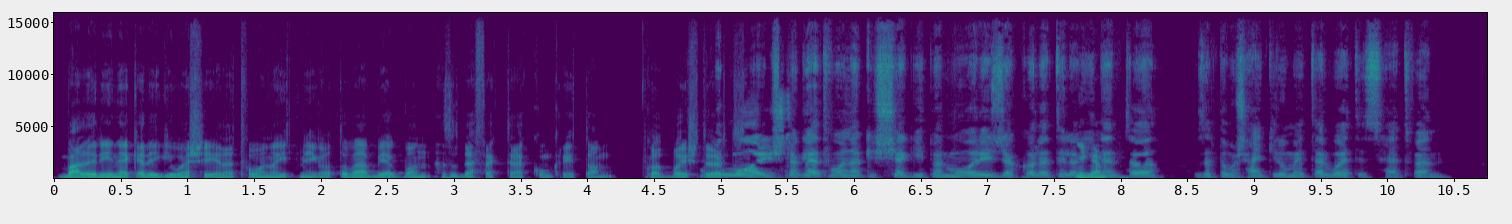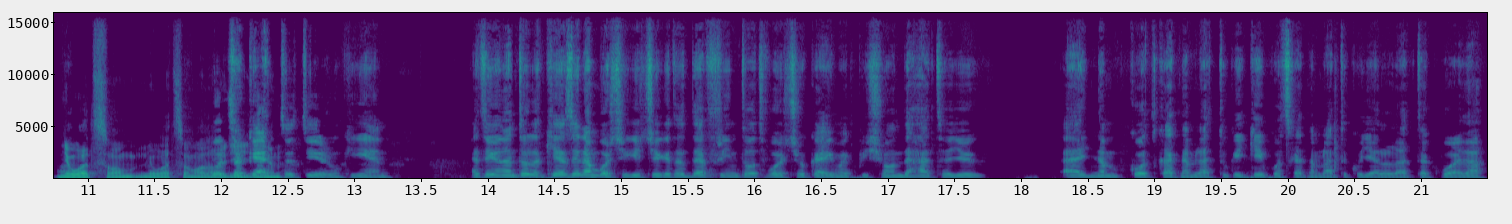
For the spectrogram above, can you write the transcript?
Balerinek elég jó esélye lett volna itt még a továbbiakban, ez a defektel konkrétan gadba is tört. Morisnak lett volna, aki segít, mert Moris gyakorlatilag igen. innentől, az nem tudom, most hány kilométer volt, ez 70? 80, 80 valahogy Csak kettőt írunk, igen. Hát innentől aki azért nem volt segítséget, a Defrint ott volt sokáig meg Pison, de hát, hogy ők egy nem kockát nem láttuk, egy képkockát nem láttuk, hogy elő lettek volna,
